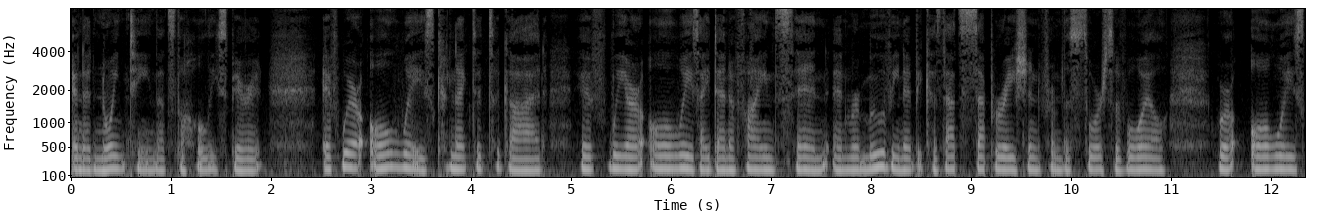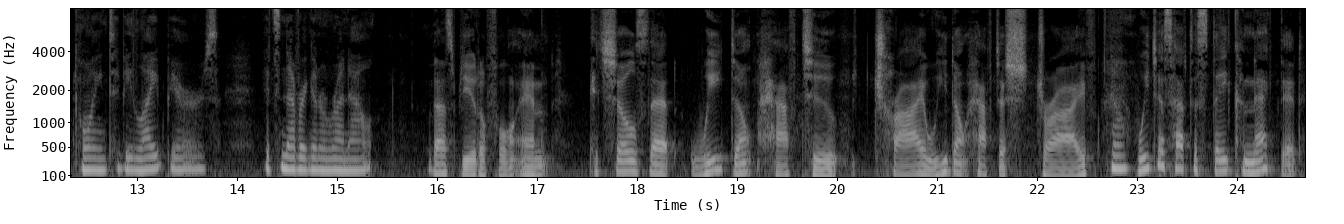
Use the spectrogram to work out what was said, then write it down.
and anointing. That's the Holy Spirit. If we're always connected to God, if we are always identifying sin and removing it because that's separation from the source of oil, we're always going to be light bearers. It's never going to run out. That's beautiful. And it shows that we don't have to try, we don't have to strive. No. We just have to stay connected.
